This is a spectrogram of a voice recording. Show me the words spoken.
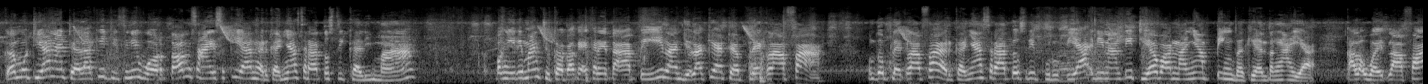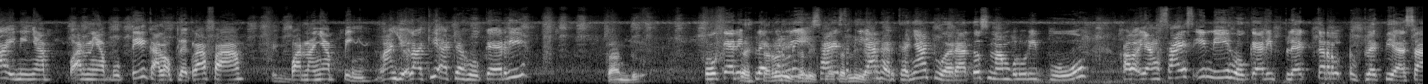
Kemudian ada lagi di sini wortel saya sekian, harganya 135. Pengiriman juga pakai kereta api. Lanjut lagi ada black lava. Untuk black lava harganya Rp100.000. Ini nanti dia warnanya pink bagian tengah ya. Kalau white lava ininya warnanya putih, kalau black lava pink. warnanya pink. Lanjut lagi ada hokeri. Tanduk. Hokeri eh, black curly, saya sekian ya? harganya 260.000. Kalau yang size ini hokeri black black biasa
